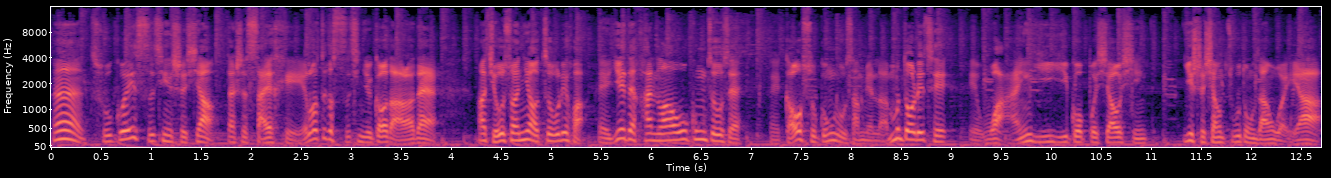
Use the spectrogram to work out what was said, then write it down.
嗯，出轨事情是小，但是晒黑了这个事情就搞大了的。啊，就算你要走的话，哎，也得喊老公走噻。哎，高速公路上面那么多的车，哎，万一一个不小心，你是想主动让位啊？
